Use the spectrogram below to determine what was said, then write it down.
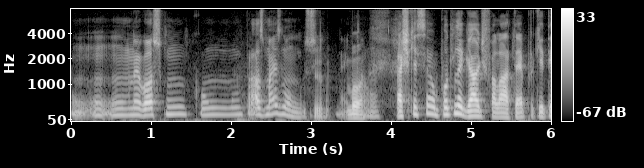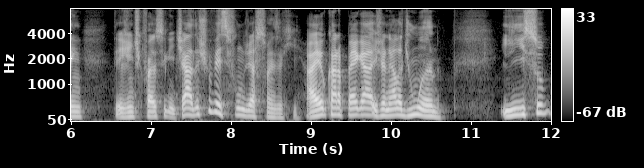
um, um, negócio com, com um prazo mais longo. Sim, né? Boa. Então... Acho que esse é um ponto legal de falar, até porque tem, tem gente que faz o seguinte: ah, deixa eu ver esse fundo de ações aqui. Aí o cara pega a janela de um ano. E isso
